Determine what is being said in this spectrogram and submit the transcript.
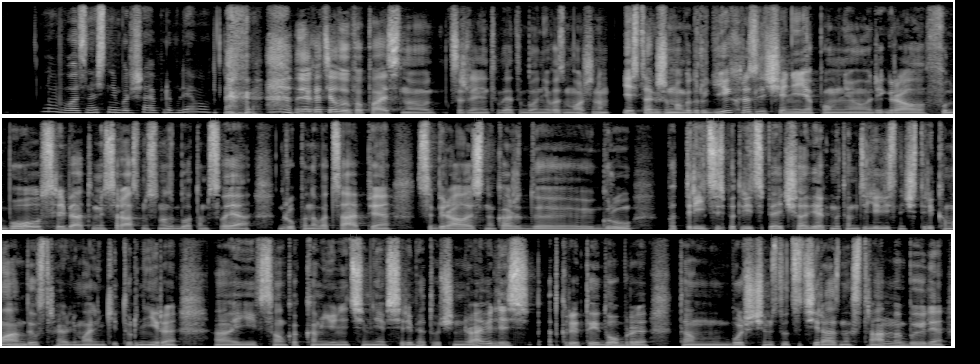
Ну вот, значит, небольшая проблема. Ну, я хотел бы попасть, но, к сожалению, тогда это было невозможно. Есть также много других развлечений. Я помню, играл в футбол с ребятами с Erasmus. У нас была там своя группа на WhatsApp. Собиралась на каждую игру по 30, по 35 человек. Мы там делились на 4 команды, устраивали маленькие турниры. А, и в целом, как комьюнити, мне все ребята очень нравились. Открытые, добрые. Там больше, чем с 20 разных стран мы были.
